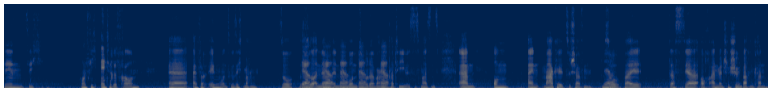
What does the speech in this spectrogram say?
den sich häufig ältere Frauen äh, einfach irgendwo ins Gesicht machen. So, also Ja, so an der, ja, in der ja, Mund- oder Wangenpartie ist es meistens. Ähm, um ein Makel zu schaffen. So, weil das ja auch einen Menschen schön machen kann.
